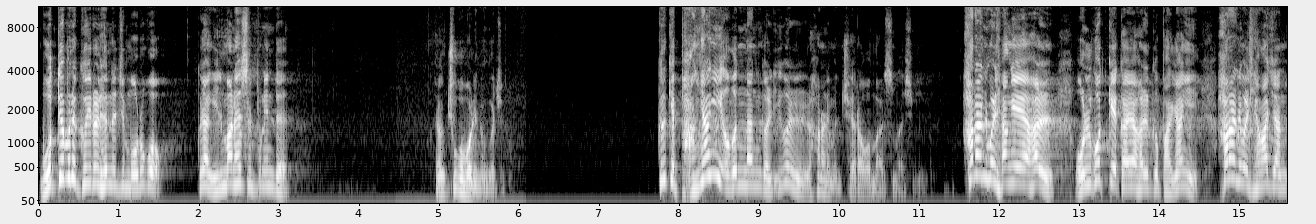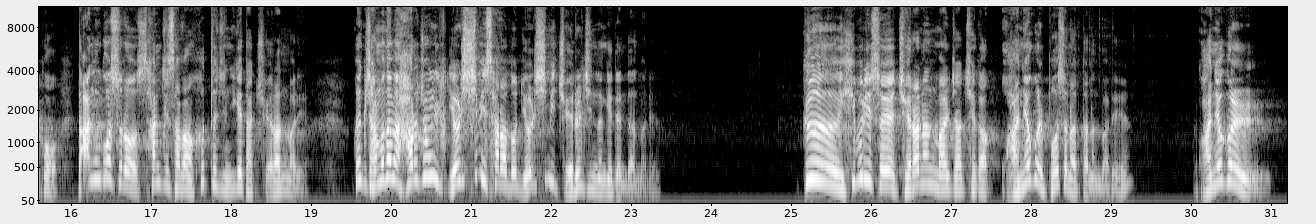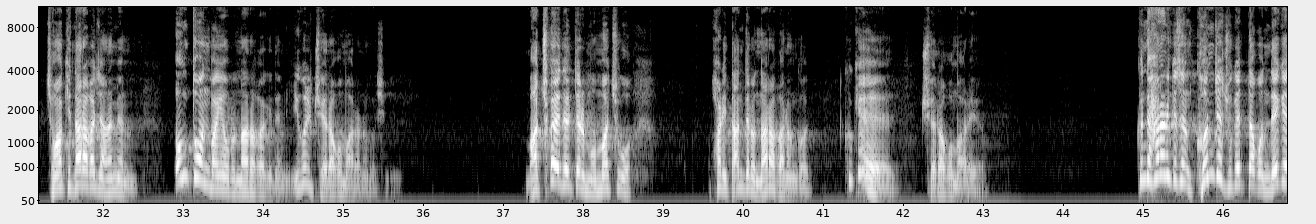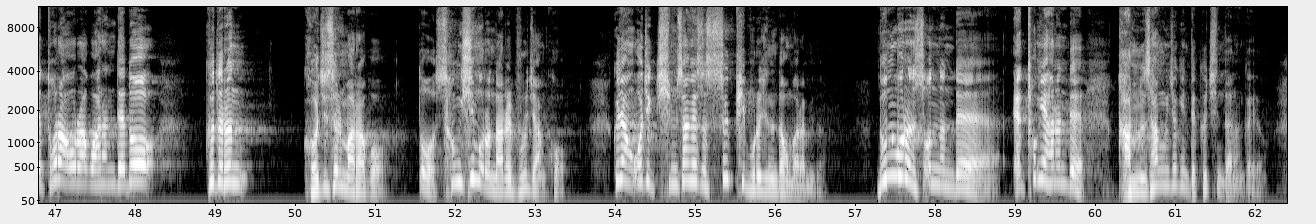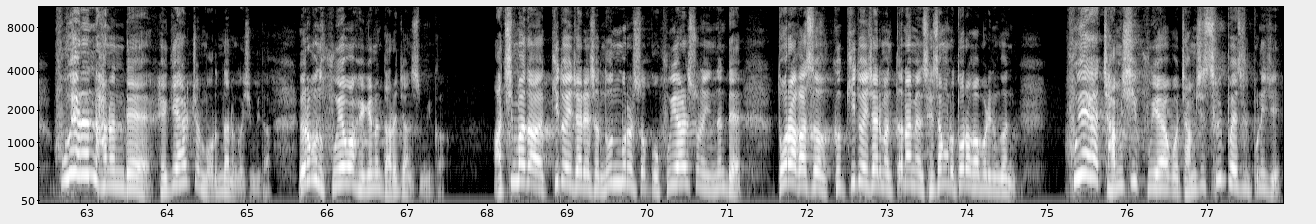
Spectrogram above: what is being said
뭐 때문에 그 일을 했는지 모르고 그냥 일만 했을 뿐인데 그냥 죽어버리는 거죠. 그렇게 방향이 어긋난 걸 이걸 하나님은 죄라고 말씀하십니다. 하나님을 향해야 할 올곧게 가야 할 그 방향이 하나님을 향하지 않고 딴 곳으로 산지사방 흩어진 이게 다 죄란 말이에요. 그러니까 잘못하면 하루 종일 열심히 살아도 열심히 죄를 짓는 게 된단 말이에요. 그 히브리서의 죄라는 말 자체가 관역을 벗어났다는 말이에요. 관역을 정확히 날아가지 않으면 엉뚱한 방향으로 날아가게 되면 이걸 죄라고 말하는 것입니다. 맞춰야 될 때를 못 맞추고 활이 딴 데로 날아가는 것, 그게 죄라고 말해요. 근데 하나님께서는 건져주겠다고 내게 돌아오라고 하는데도 그들은 거짓을 말하고 또 성심으로 나를 부르지 않고 그냥 오직 침상에서 슬피 부러지는다고 말합니다. 눈물은 쏟는데 애통해 하는데 감상적인데 그친다는 거예요. 후회는 하는데 회개할 줄 모른다는 것입니다. 여러분 후회와 회개는 다르지 않습니까? 아침마다 기도의 자리에서 눈물을 쏟고 후회할 수는 있는데 돌아가서 그 기도의 자리만 떠나면 세상으로 돌아가 버리는 건 후회 잠시 후회하고 잠시 슬퍼했을 뿐이지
